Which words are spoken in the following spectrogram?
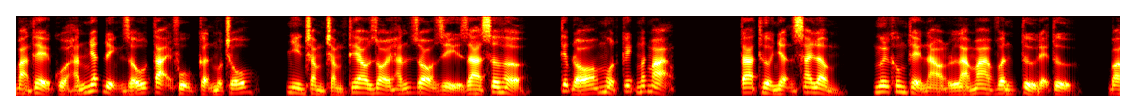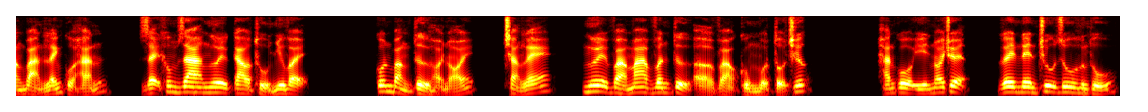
bản thể của hắn nhất định giấu tại phụ cận một chỗ, nhìn chằm chằm theo dõi hắn dò dỉ ra sơ hở, tiếp đó một kích mất mạng. Ta thừa nhận sai lầm, ngươi không thể nào là ma vân tử đệ tử, bằng bản lãnh của hắn, dạy không ra ngươi cao thủ như vậy. Côn bằng tử hỏi nói, chẳng lẽ ngươi và ma vân tử ở vào cùng một tổ chức? Hắn cố ý nói chuyện, gây nên chu du hứng thú,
